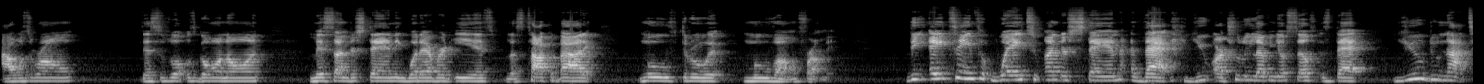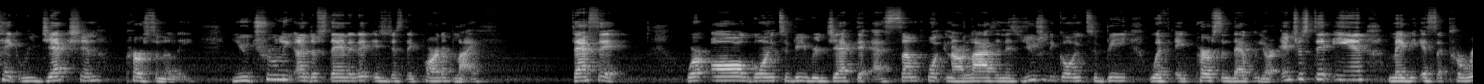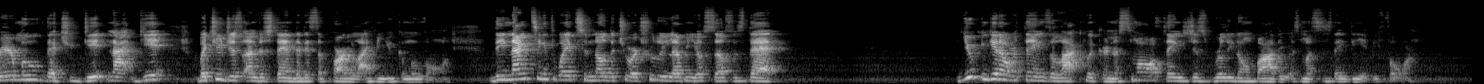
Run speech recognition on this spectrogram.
I was wrong. This is what was going on. Misunderstanding, whatever it is. Let's talk about it. Move through it. Move on from it. The 18th way to understand that you are truly loving yourself is that you do not take rejection personally. You truly understand that it is just a part of life. That's it. We're all going to be rejected at some point in our lives, and it's usually going to be with a person that we are interested in. Maybe it's a career move that you did not get, but you just understand that it's a part of life and you can move on. The 19th way to know that you are truly loving yourself is that you can get over things a lot quicker and the small things just really don't bother you as much as they did before.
